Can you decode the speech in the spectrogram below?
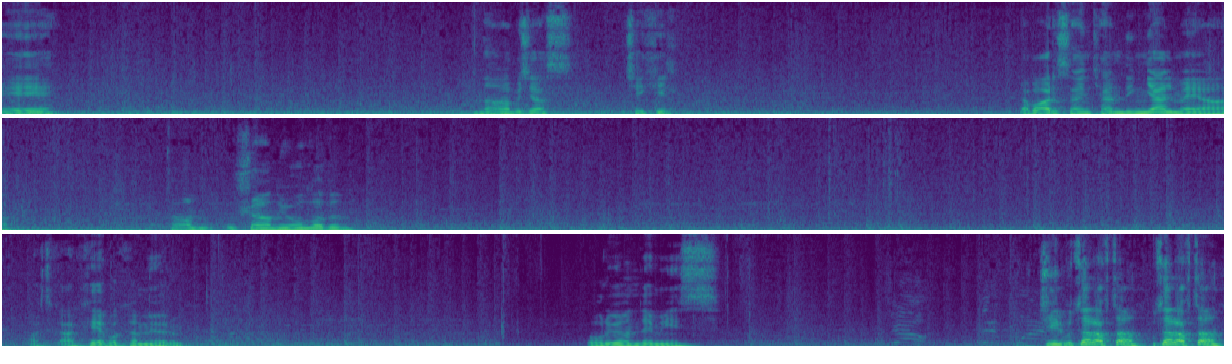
Ee. Ne yapacağız? Çekil. Ya bari sen kendin gelme ya. Tamam uşağını yolladın. Artık arkaya bakamıyorum. Doğru yönde miyiz? Jill bu taraftan, bu taraftan.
